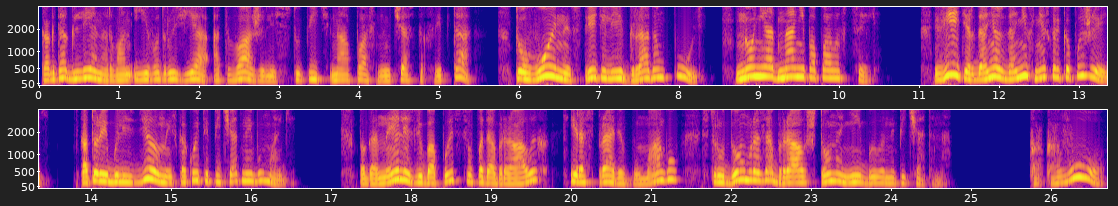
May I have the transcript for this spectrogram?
Когда Гленнерван и его друзья отважились ступить на опасный участок хребта, то воины встретили их градом пуль, но ни одна не попала в цель. Ветер донес до них несколько пыжей, которые были сделаны из какой-то печатной бумаги. Паганель из любопытства подобрал их и, расправив бумагу, с трудом разобрал, что на ней было напечатано. «Каково?»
